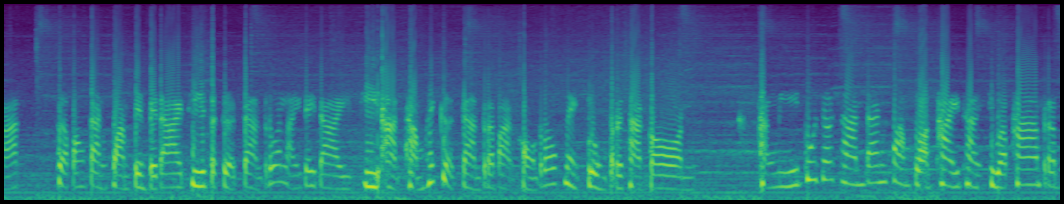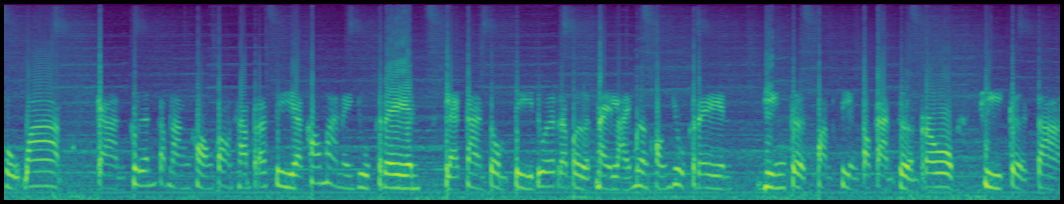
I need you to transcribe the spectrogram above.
รัฐ เพื่อป้องกันความเป็นไปได้ที่จะเกิดการรั่วไหลใด ๆ ที่อาจทำให้เกิดการระบาดของโรคในกลุ่มประชากร ทั้งนี้ผู้เชี่ยวชาญด้านความปลอดภัยทางชีวภาพระบุว่าการเคลื่อนกำลังของกองทัพรัสเซียเข้ามาในยูเครน และการโจมตีด้วยระเบิดในหลายเมืองของยูเครน ยิงเกิดความเสี่ยงต่อการเกิดโรค ที่เกิดจาก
